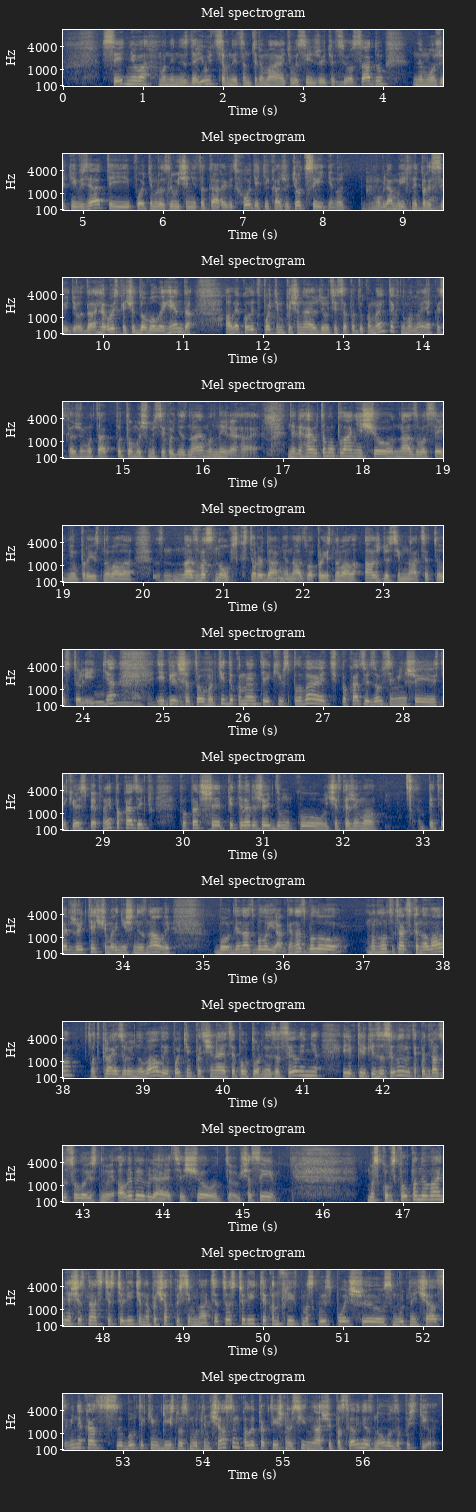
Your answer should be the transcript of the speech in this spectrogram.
Седнєва. Вони не здаються, вони там тримають, висиджують оцю осаду, не можуть їх взяти, і потім розлючені татари відходять і кажуть, от Сидні, ну, мовляв, ми їх не пересиділи. Да, геройська чудова легенда, але коли ти потім починаєш дивитися по документах, ну воно якось, скажімо так, по тому, що ми сьогодні знаємо, не лягає. Не лягає в тому плані, що назва Седнів проіснувала, назва Сновськ, стародавня назва, проіснувала аж до 17 століття. І більше того, ті документи, які вспливають, показують зовсім інший такий аспект. Вони показують, по-перше, підтверджують думку, чи, скажімо, підтверджують те, що ми раніше не знали. Бо для нас було як? Для нас було монголо-татарська навала, от край зруйнували, і потім починається повторне заселення. І як тільки заселили, так одразу село існує. Але виявляється, що от в часи. Московського панування 16 століття, на початку 17 століття конфлікт Москви з Польщею, смутний час. Він якраз був таким дійсно смутним часом, коли практично всі наші поселення знову запустіли.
